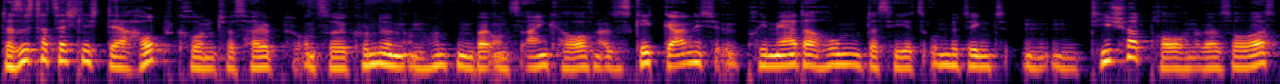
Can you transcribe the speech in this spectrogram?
Das ist tatsächlich der Hauptgrund, weshalb unsere Kundinnen und Kunden bei uns einkaufen. Also es geht gar nicht primär darum, dass sie jetzt unbedingt ein, T-Shirt brauchen oder sowas,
